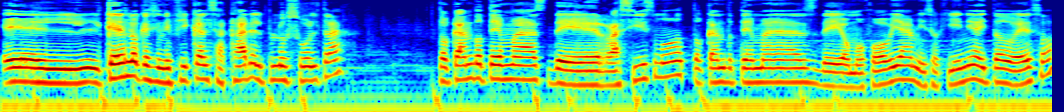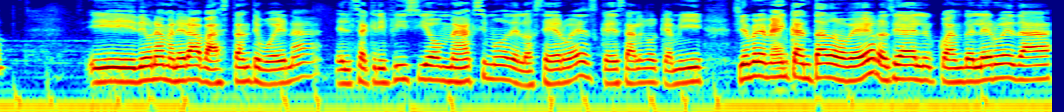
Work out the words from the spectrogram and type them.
El, qué es lo que significa el sacar el plus ultra. Tocando temas de racismo, tocando temas de homofobia, misoginia y todo eso y de una manera bastante buena. El sacrificio máximo de los héroes, que es algo que a mí siempre me ha encantado ver. O sea, el, cuando el héroe da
